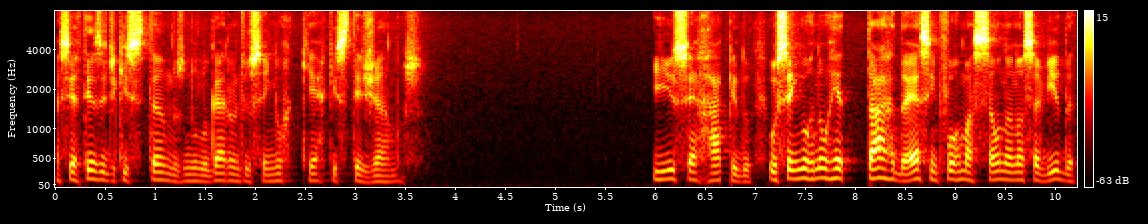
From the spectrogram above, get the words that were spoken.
A certeza de que estamos no lugar onde o Senhor quer que estejamos. E isso é rápido. O Senhor não retarda essa informação na nossa vida.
